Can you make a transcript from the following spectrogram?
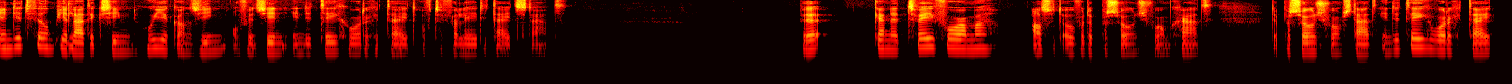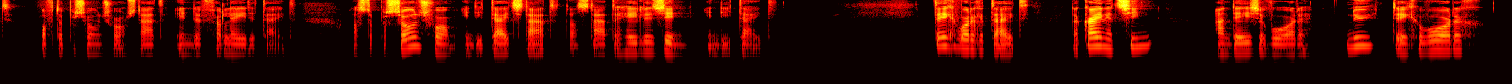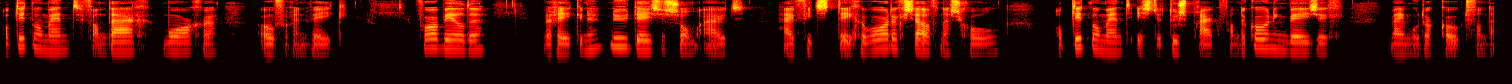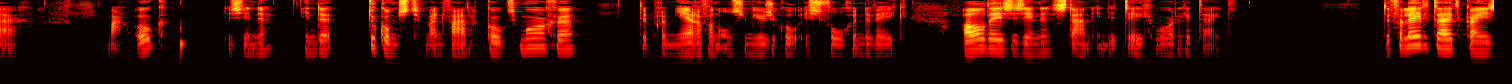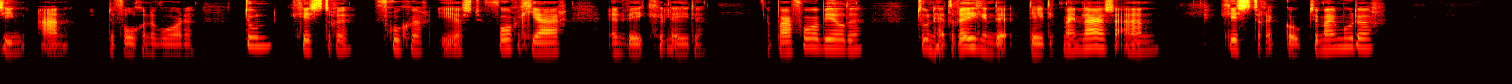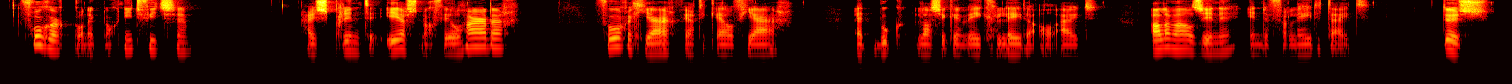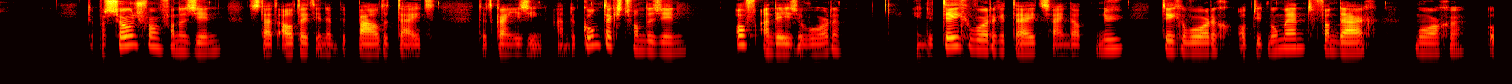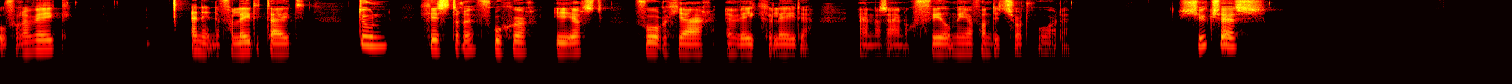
In dit filmpje laat ik zien hoe je kan zien of een zin in de tegenwoordige tijd of de verleden tijd staat. We kennen twee vormen als het over de persoonsvorm gaat. De persoonsvorm staat in de tegenwoordige tijd of de persoonsvorm staat in de verleden tijd. Als de persoonsvorm in die tijd staat, dan staat de hele zin in die tijd. Tegenwoordige tijd, dan kan je het zien aan deze woorden. Nu, tegenwoordig, op dit moment, vandaag, morgen, over een week. Voorbeelden: we rekenen nu deze som uit. Hij fietst tegenwoordig zelf naar school. Op dit moment is de toespraak van de koning bezig. Mijn moeder kookt vandaag. Maar ook de zinnen in de toekomst. Mijn vader kookt morgen. De première van onze musical is volgende week. Al deze zinnen staan in de tegenwoordige tijd. De verleden tijd kan je zien aan de volgende woorden: toen, gisteren, vroeger, eerst, vorig jaar, een week geleden. Een paar voorbeelden. Toen het regende, deed ik mijn laarzen aan. Gisteren kookte mijn moeder. Vroeger kon ik nog niet fietsen. Hij sprintte eerst nog veel harder. Vorig jaar werd ik elf jaar. Het boek las ik een week geleden al uit. Allemaal zinnen in de verleden tijd. Dus, de persoonsvorm van een zin staat altijd in een bepaalde tijd. Dat kan je zien aan de context van de zin of aan deze woorden. In de tegenwoordige tijd zijn dat nu, tegenwoordig, op dit moment, vandaag, morgen, over een week. En in de verleden tijd, toen, gisteren, vroeger, eerst, vorig jaar, een week geleden. En er zijn nog veel meer van dit soort woorden. Succes!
